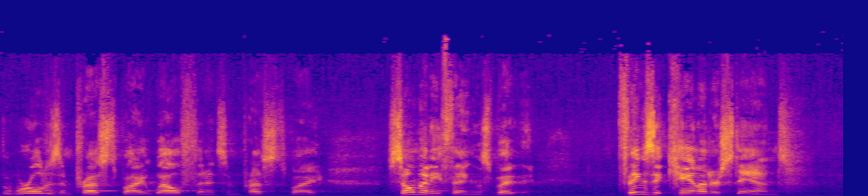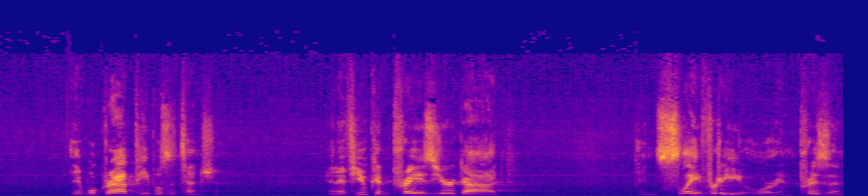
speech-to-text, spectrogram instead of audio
The world is impressed by wealth and it's impressed by so many things, but things it can't understand, it will grab people's attention. And if you can praise your God in slavery or in prison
